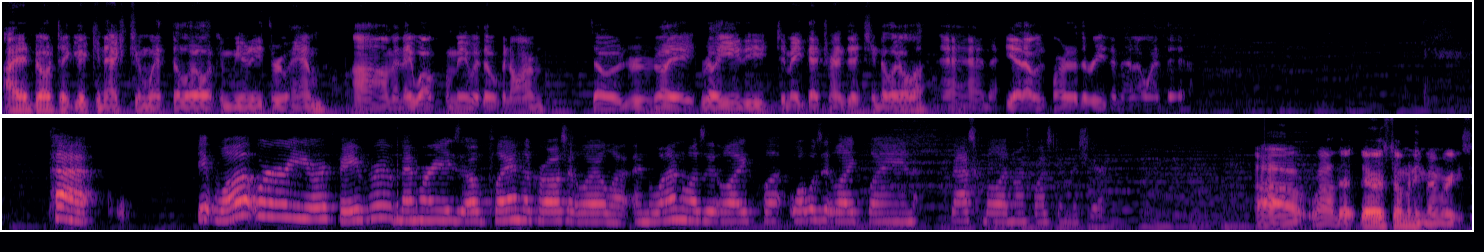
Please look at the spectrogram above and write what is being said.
I had built a good connection with the Loyola community through him, um, and they welcomed me with open arms. So it was really, really easy to make that transition to Loyola. And yeah, that was part of the reason that I went there. Pat, it, what were your favorite memories of playing lacrosse at Loyola, and when was it like? What was it like playing basketball at Northwestern this year? Uh, wow, there, there are so many memories.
